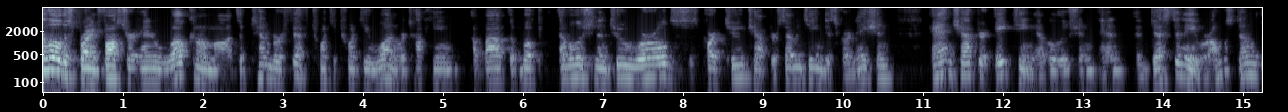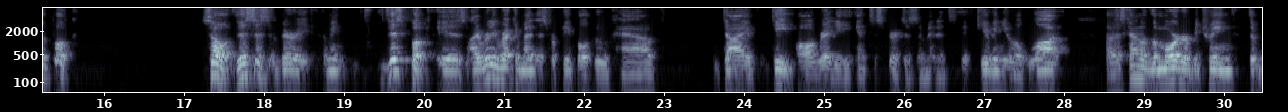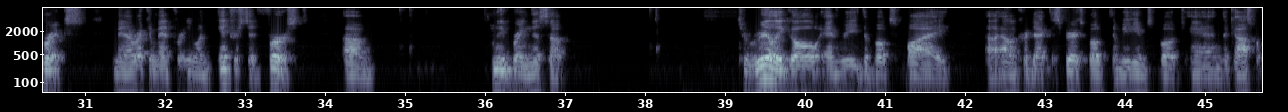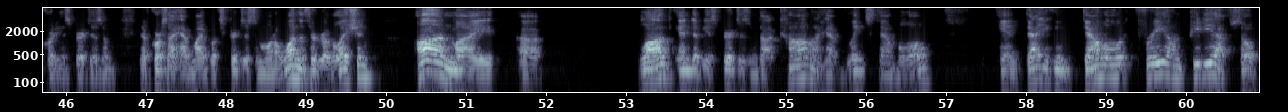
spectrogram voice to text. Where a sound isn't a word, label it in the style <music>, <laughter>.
Hello, this is Brian Foster, and welcome on September 5th, 2021. We're talking about the book Evolution in Two Worlds. This is part two, chapter 17, Discarnation, and chapter 18, Evolution and Destiny. We're almost done with the book. So, this is a very, I mean, this book is, I really recommend this for people who have dived deep already into Spiritism, and it's, it's giving you a lot uh, it's kind of the mortar between the bricks. I mean, I recommend for anyone interested first. Um, let me bring this up to really go and read the books by uh, Allan Kardec, the Spirits book, the Mediums book, and the Gospel According to Spiritism. And of course, I have my book, Spiritism 101, The Third Revelation, on my uh, blog, nwspiritism.com. I have links down below and that you can download free on PDF. So,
